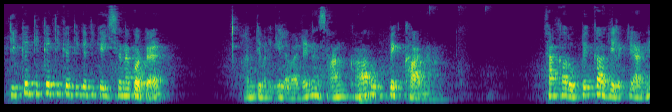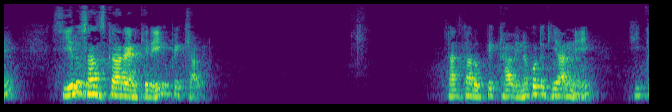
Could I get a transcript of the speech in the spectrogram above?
ටික ටික ටික ටික ටික ඉස්සනකොට අන්තිමට කියලා වැටෙන සංඛාර උපේක්ඛා ඥාන. සංඛාර උපේක්ඛා කියලා කියන්නේ සියලු සංස්කාරයන් කෙරෙහි උපේක්ෂාව. සංස්කාර උපේක්ෂා වෙනකොට කියන්නේ හිත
